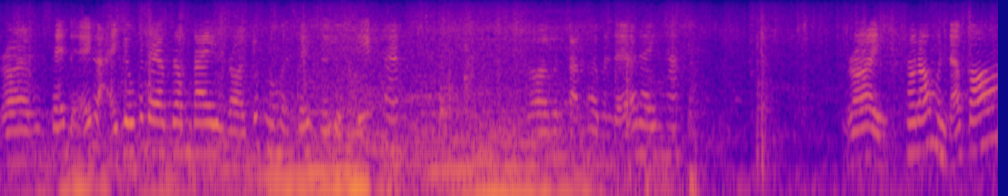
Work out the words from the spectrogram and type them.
Rồi, mình sẽ để lại vô cái đeo trong đây, Rồi chút nữa mình sẽ sử dụng tiếp ha. Rồi, mình tạm thời mình để ở đây ha. Rồi, sau đó mình đã có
